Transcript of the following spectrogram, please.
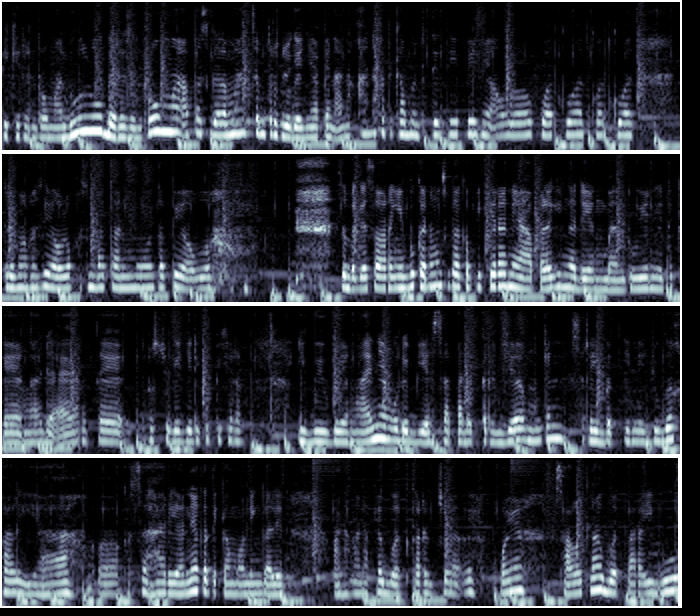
Pikirin rumah dulu beresin rumah apa segala macam terus juga nyiapin anak-anak ketika mau dititipin. Ya Allah kuat kuat kuat kuat. Terima kasih ya Allah kesempatanmu tapi ya Allah sebagai seorang ibu kadang suka kepikiran ya apalagi nggak ada yang bantuin gitu kayak nggak ada ART terus juga jadi kepikiran ibu-ibu yang lain yang udah biasa pada kerja mungkin seribet ini juga kali ya uh, kesehariannya ketika mau ninggalin anak-anaknya buat kerja. Eh pokoknya salut lah buat para ibu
